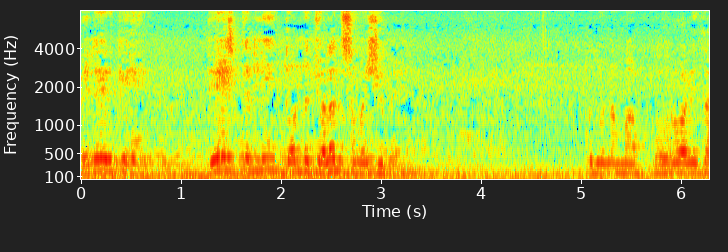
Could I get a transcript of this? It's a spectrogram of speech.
ಬೆಲೆ ದೇಶದಲ್ಲಿ ದೊಡ್ಡ ಜ್ವಲನ ಸಮಸ್ಯೆ ಇದೆ. ಅದು ನಮ್ಮ ಗೌರವಾನ್ವಿತ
